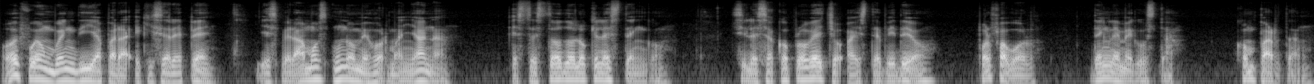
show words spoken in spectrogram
hoy fue un buen día para XRP y esperamos uno mejor mañana. Esto es todo lo que les tengo. Si les sacó provecho a este video, por favor, denle me gusta, compartan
